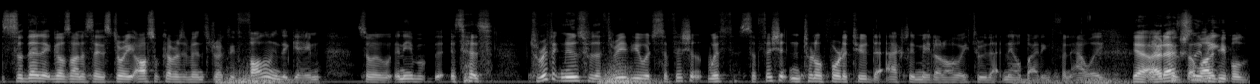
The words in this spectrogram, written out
so then it goes on to say the story also covers events directly following the game. So it says terrific news for the three of you with sufficient with sufficient internal fortitude that actually made it all the way through that nail biting finale. Yeah, Right? I'd actually a lot be- of people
